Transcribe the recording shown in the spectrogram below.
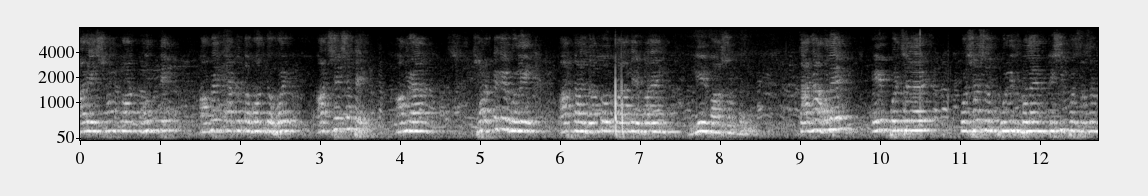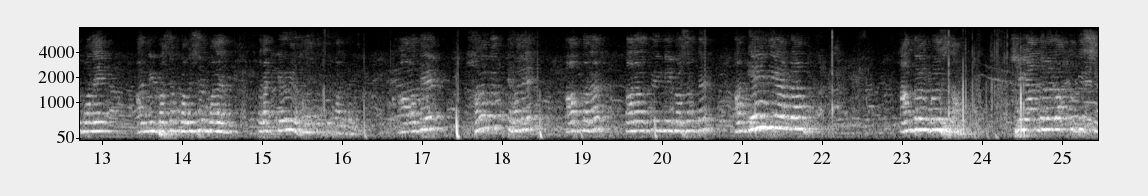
আর এই সংকট মুহূর্তে আমরা একতাবদ্ধ হই। আর সেই সাথে আমরা সরকারকে বলি, আপনারা যত তাড়াতাড়ি পারেন নির্বাচন করেন। তা না হলে এই পরিচালনায় প্রশাসন, পুলিশ বলেন, কৃষি প্রশাসন বলে আর নির্বাচন কমিশন বলেন, তারা কেউই ভালো করতে পারবে। আমাদের ভালো করতে হলে আপনারা তাড়াতাড়ি নির্বাচন দেন। আর এই নিয়ে আমরা আন্দোলন করেছিলাম, সেই আন্দোলনে রক্ত দিচ্ছি,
